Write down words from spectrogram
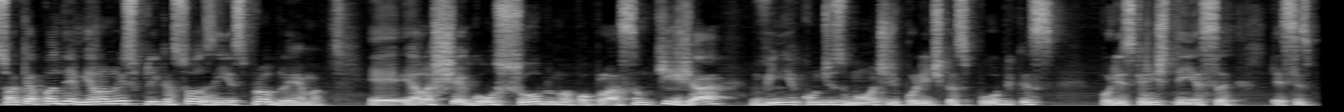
Só que a pandemia ela não explica sozinha esse problema. É, ela chegou sobre uma população que já vinha com desmonte de políticas públicas, por isso que a gente tem essa, esse,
